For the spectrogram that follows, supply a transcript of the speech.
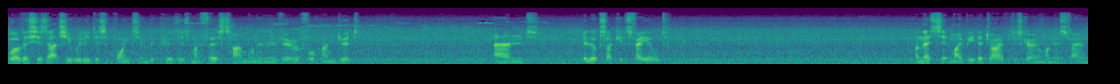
Well, this is actually really disappointing because it's my first time on an Enviro 400 and it looks like it's failed. Unless it might be the driver just going on his phone.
